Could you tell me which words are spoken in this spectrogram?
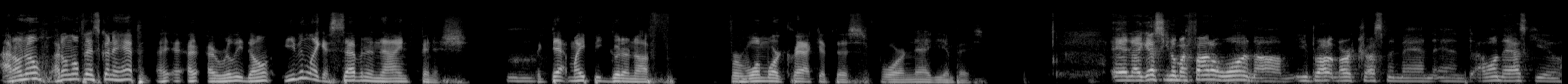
I don't know. I don't know if that's going to happen. I, I I really don't. Even like a seven and nine finish, Mhm. like that might be good enough for one more crack at this for Nagy and Pace. And I guess you know my final one. Um, you brought up Marc Trestman, man, and I wanted to ask you.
